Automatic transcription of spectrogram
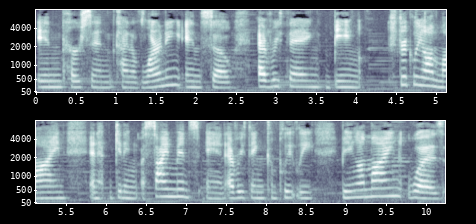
in-person kind of learning and so everything being strictly online and getting assignments and everything completely being online was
